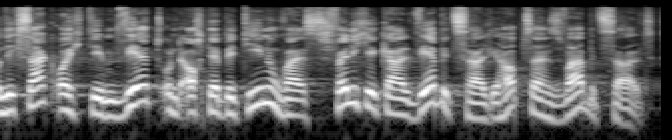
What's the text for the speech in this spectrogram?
Und ich sage euch, dem Wirt und auch der Bedienung war es völlig egal, wer bezahlt. Die Hauptsache, es war bezahlt.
